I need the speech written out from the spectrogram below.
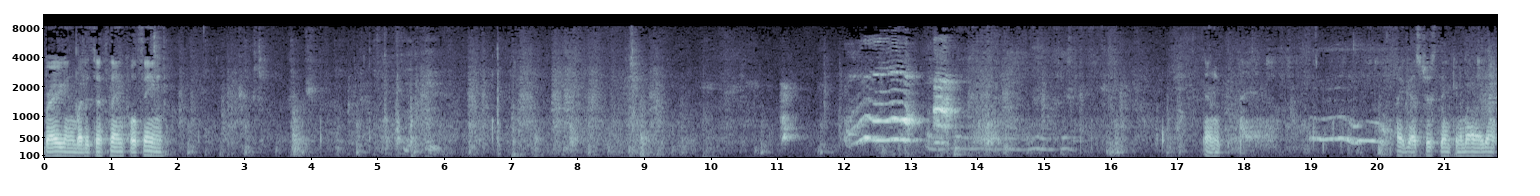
bragging, but it's a thankful thing. And I guess just thinking about it, I don't.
